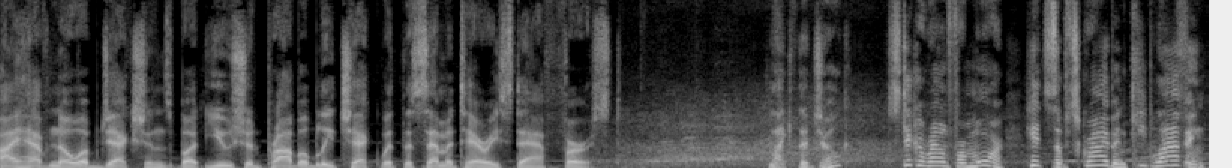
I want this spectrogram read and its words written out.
I have no objections, but you should probably check with the cemetery staff first. Like the joke? Stick around for more, hit subscribe, and keep laughing.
